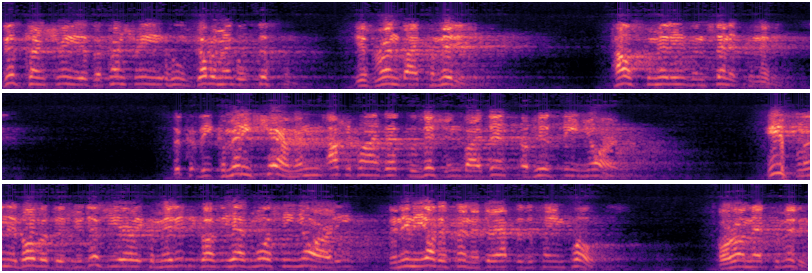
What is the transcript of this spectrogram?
This country is a country whose governmental system is run by committees, House committees and Senate committees. The, the committee chairman occupies that position by dint of his seniority. Eastland is over the Judiciary Committee because he has more seniority than any other senator after the same post or on that committee.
